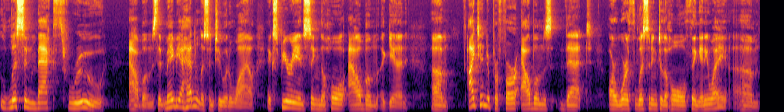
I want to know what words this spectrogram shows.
listen back through albums that maybe I hadn't listened to in a while, experiencing the whole album again. Um, I tend to prefer albums that are worth listening to the whole thing anyway. Um,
